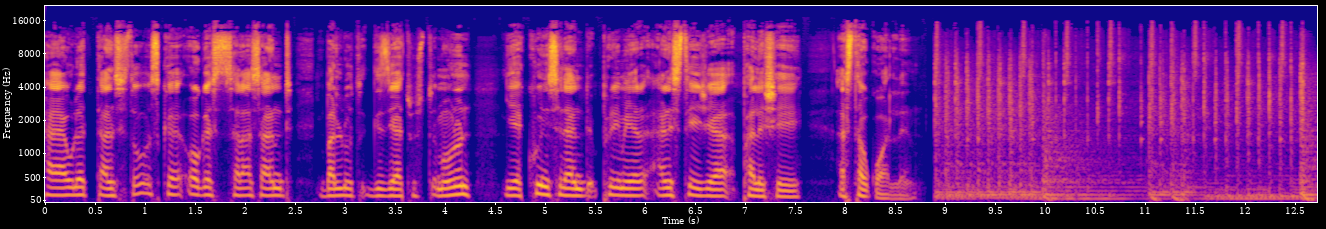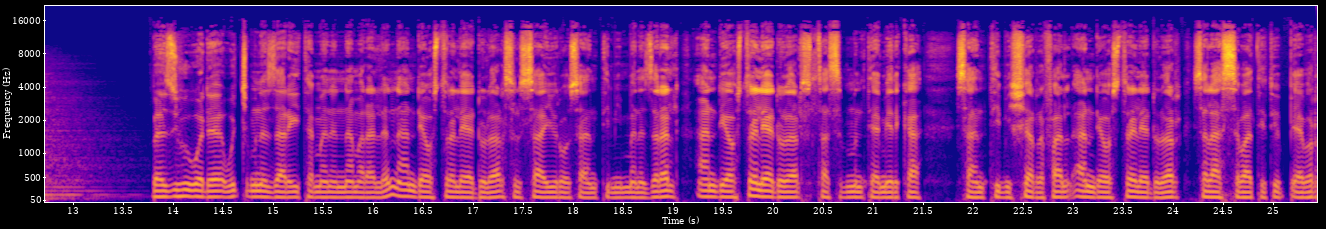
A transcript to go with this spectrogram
22 አንስቶ እስከ ኦገስት 31 ባሉት ጊዜያት ውስጥ መሆኑን የኩዊንስላንድ ፕሪምየር አነስቴዥያ ፓለሼ አስታውቀዋል። በዚሁ ወደ ውጭ ምንዛሪ ተመን እናመራለን። አንድ የአውስትራሊያ ዶላር 60 ዩሮ ሳንቲም ይመነዘራል። አንድ የአውስትራሊያ ዶላር 68 የአሜሪካ ሳንቲም ይሸርፋል። አንድ የአውስትራሊያ ዶላር 37 የኢትዮጵያ ብር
